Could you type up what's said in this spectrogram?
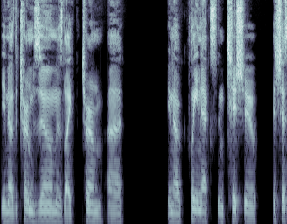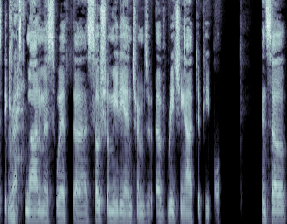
You know, the term Zoom is like the term, uh, you know, Kleenex and tissue. It's just become right. synonymous with uh, social media in terms of, of reaching out to people. And so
